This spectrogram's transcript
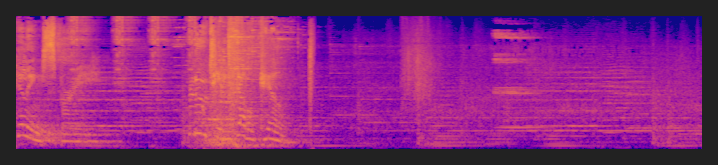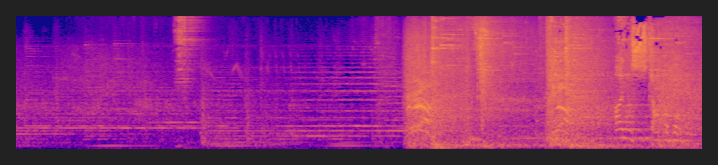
Killing spree. Blue team double kill. Unstoppable.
